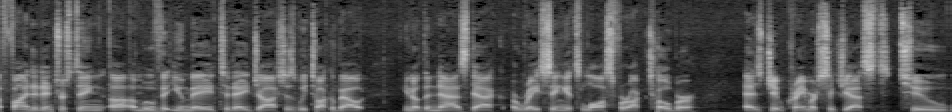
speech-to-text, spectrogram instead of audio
I find it interesting uh, a move that you made today, Josh, as we talk about you know the Nasdaq erasing its loss for October, as Jim Cramer suggests to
